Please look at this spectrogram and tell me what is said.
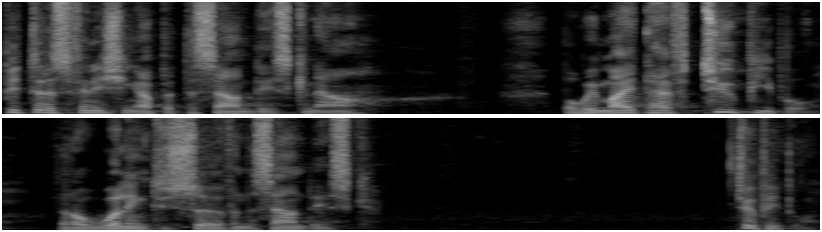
Peter is finishing up at the sound desk now, but we might have two people that are willing to serve in the sound desk. Two people.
